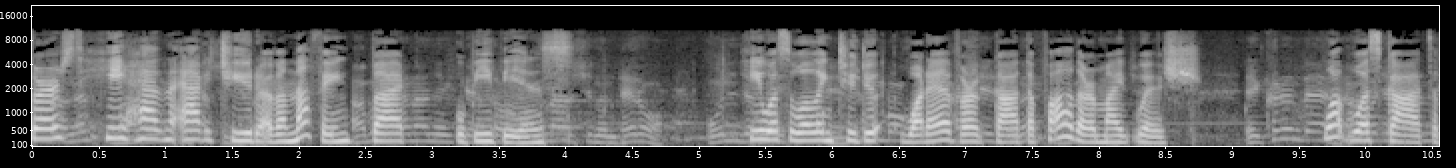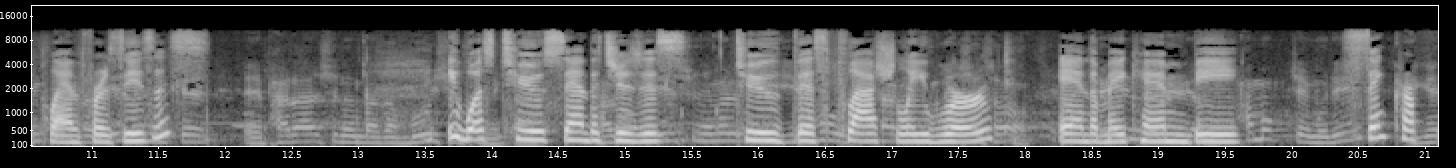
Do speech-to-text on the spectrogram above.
First, he had an attitude of nothing but obedience. He was willing to do whatever God the Father might wish. What was God's plan for Jesus? It was to send Jesus to this fleshly world and make him be sacrificed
